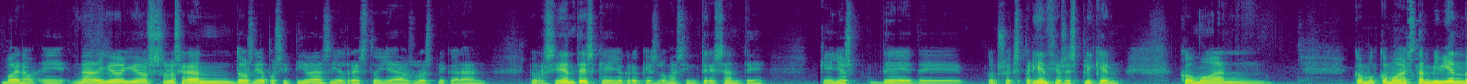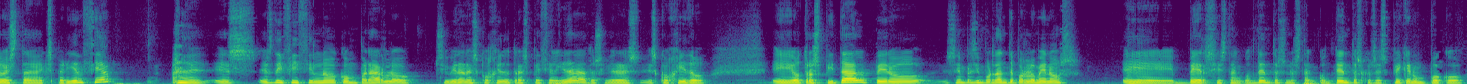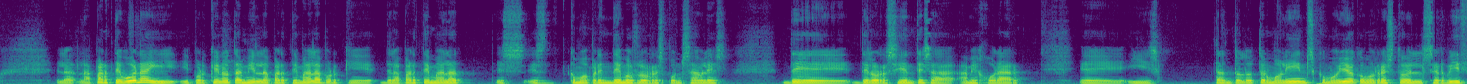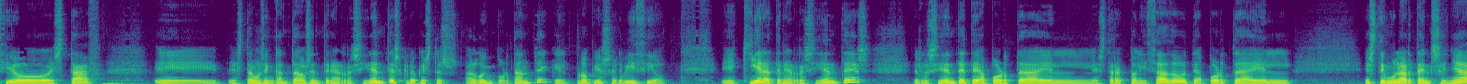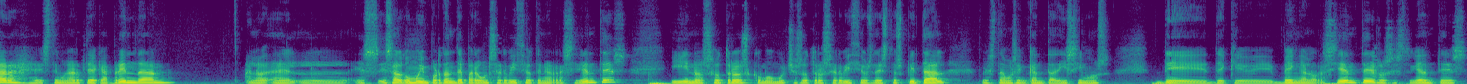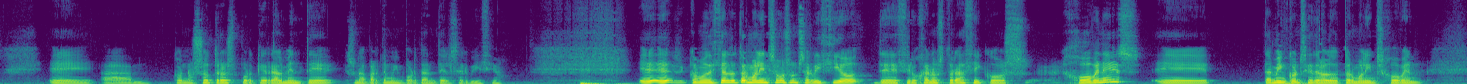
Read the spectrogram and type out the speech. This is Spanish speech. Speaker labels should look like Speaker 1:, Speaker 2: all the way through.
Speaker 1: Bueno, eh, nada, yo, solo serán dos diapositivas y el resto ya os lo explicarán los residentes, que yo creo que es lo más interesante que ellos de, con su experiencia os expliquen cómo han cómo, cómo están viviendo esta experiencia. Es, es, difícil no compararlo si hubieran escogido otra especialidad o si hubieran escogido eh, otro hospital, pero siempre es importante por lo menos eh, ver si están contentos, si no están contentos, que os expliquen un poco la, parte buena y, por qué no también la parte mala, porque de la parte mala es, como aprendemos los responsables de, los residentes a, mejorar. Eh, y tanto el doctor Molins como yo, como el resto del servicio, staff, eh, estamos encantados en tener residentes. Creo que esto es algo importante, que el propio servicio eh, quiera tener residentes. El residente te aporta el estar actualizado, te aporta el estimularte a enseñar, estimularte a que aprendan. Es, algo muy importante para un servicio tener residentes y nosotros, como muchos otros servicios de este hospital, pues estamos encantadísimos de, que vengan los residentes, los estudiantes eh, con nosotros porque realmente es una parte muy importante del servicio. Eh, eh, como decía el doctor Molín, somos un servicio de cirujanos torácicos jóvenes. También considero al doctor Molins joven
